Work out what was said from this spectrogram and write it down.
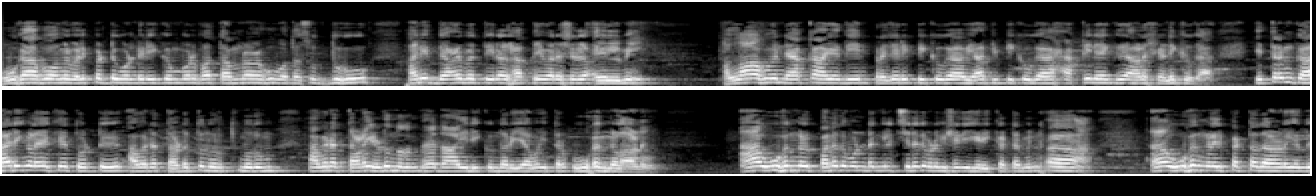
ഊഹാഭോഗങ്ങൾ വെളിപ്പെട്ടുകൊണ്ടിരിക്കുമ്പോൾ അള്ളാഹുവിന്റെ ഹക്കായ ദീൻ പ്രചരിപ്പിക്കുക വ്യാപിപ്പിക്കുക ഹക്കിലേക്ക് ആളെ ക്ഷണിക്കുക. ഇത്തരം കാര്യങ്ങളെയൊക്കെ തൊട്ട് അവനെ തടുത്തു നിർത്തുന്നതും അവനെ തടയിടുന്നതും ഏതായിരിക്കുന്നറിയാമോ? ഇത്തരം ഊഹങ്ങളാണ്. ആ ഊഹങ്ങൾ പലതുമുണ്ടെങ്കിൽ ചിലത് ഇവിടെ വിശദീകരിക്കട്ടെ. മിൻഹ. ആ ഊഹങ്ങളിൽ പെട്ടതാണ് എന്ന്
